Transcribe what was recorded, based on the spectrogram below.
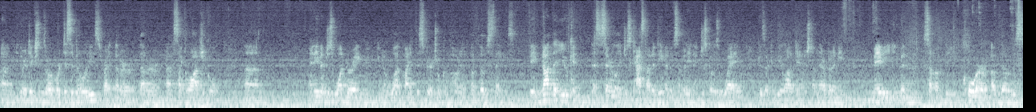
um, either addictions or, or, disabilities, right, that are that are uh, psychological, um, and even just wondering, you know, what might the spiritual component of those things being. Not that you can necessarily just cast out a demon of somebody and it just goes away, because there can be a lot of damage done there. But I mean, maybe even some of the core of those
